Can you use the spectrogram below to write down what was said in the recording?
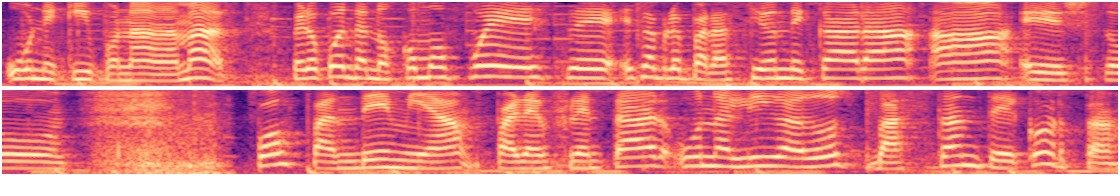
un equipo nada más. Pero cuéntanos, ¿cómo fue este, esa preparación de cara a esto post pandemia para enfrentar una Liga 2 bastante corta?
